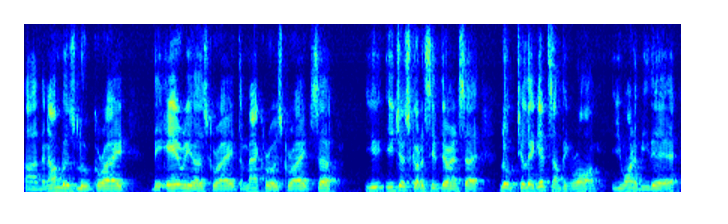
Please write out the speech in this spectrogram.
Uh, the numbers look great the area is great, the macro is great. So you, you just got to sit there and say, look, till they get something wrong, you want to be there.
